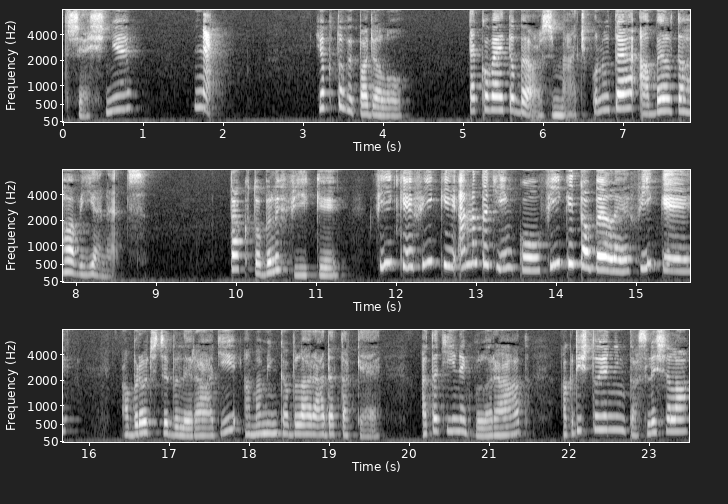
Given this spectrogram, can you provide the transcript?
Třešně? Ne. Jak to vypadalo? Takové to bylo zmáčknuté a byl toho věnec. Tak to byly fíky. Fíky, fíky, ano tatínku, fíky to byly, fíky. A bročci byli rádi a maminka byla ráda také. A tatínek byl rád a když to Janinka slyšela,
